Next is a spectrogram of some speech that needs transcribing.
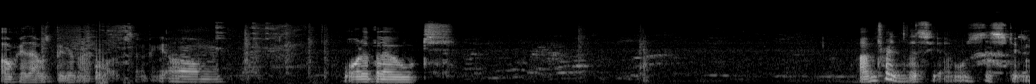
Okay, that was bigger than I thought it was gonna be. Um, what about? I haven't tried this yet. What does this do?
